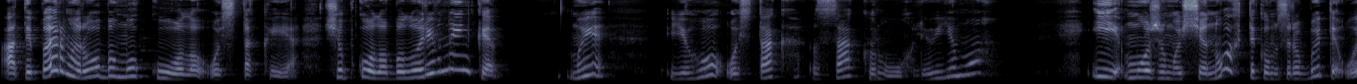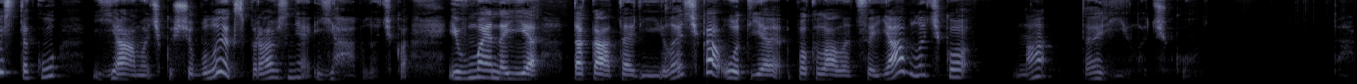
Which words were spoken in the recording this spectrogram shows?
А тепер ми робимо коло ось таке. Щоб коло було рівненьке, ми його ось так закруглюємо. І можемо ще ногтиком зробити ось таку ямочку, щоб було як справжнє яблучко. І в мене є така тарілочка. От я поклала це яблучко на тарілочку. Так.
